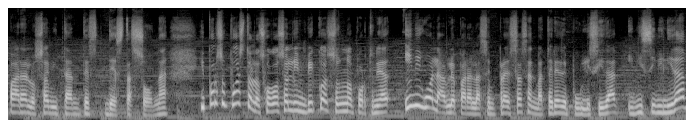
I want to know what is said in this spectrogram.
para los habitantes de esta zona. Y por supuesto, los Juegos Olímpicos son una oportunidad inigualable para las empresas en materia de publicidad y visibilidad.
